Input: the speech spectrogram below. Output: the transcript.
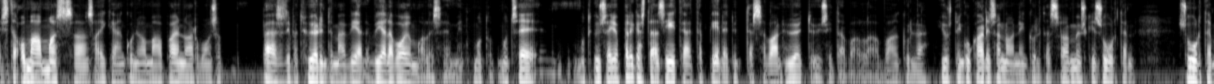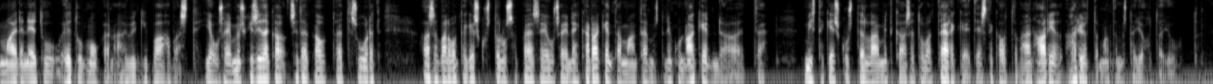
sitä omaa massaansa ikään kuin omaa painoarvoonsa pääsisivät hyödyntämään vielä, vielä voimallisemmin. Mutta mut se, mut kyllä se ei ole pelkästään siitä, että pienet nyt tässä vaan hyötyisi tavallaan, vaan kyllä, just niin kuin Kari sanoi, niin kyllä tässä on myöskin suurten, suurten maiden etu, etu mukana hyvinkin vahvasti. Ja usein myöskin sitä, sitä kautta, että suuret asevalvontakeskustelussa pääsee usein ehkä rakentamaan tämmöistä niin kuin agendaa, että mistä keskustellaan, mitkä asiat ovat tärkeitä ja sitä kautta vähän harjo, harjoittamaan tämmöistä johtajuutta.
